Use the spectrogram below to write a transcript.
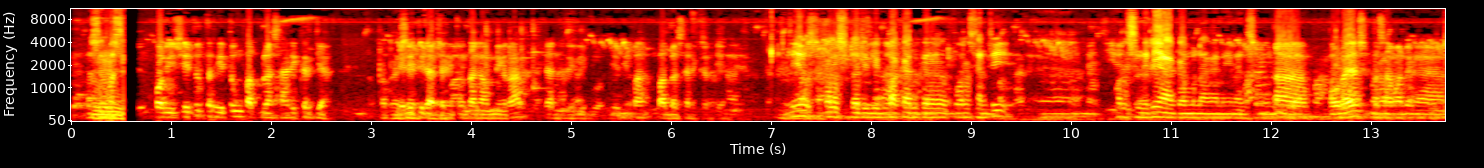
Masing-masing polisi itu terhitung 14 hari kerja. Jadi tidak terhitung tanggal merah dan hari libur. Jadi 14 hari kerja. Artinya kalau sudah dilimpahkan ke Polres nanti, eh, Polres sendiri yang akan menangani langsung. Uh, Polres bersama dengan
